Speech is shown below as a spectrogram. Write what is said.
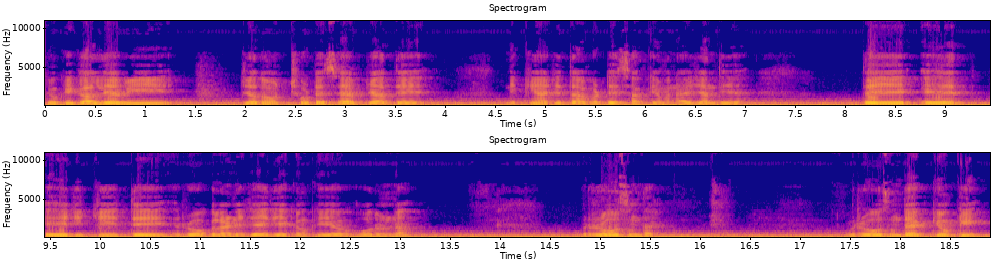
ਕਿਉਂਕਿ ਗੱਲ ਇਹ ਆ ਵੀ ਜਦੋਂ ਛੋਟੇ ਸਾਹਿਬਜ਼ਾਦੇ ਨਿੱਕੀਆਂ ਜਿੱਦਾਂ ਵੱਡੇ ਸਾਕੇ ਮਨਾਏ ਜਾਂਦੇ ਆ ਤੇ ਇਹ ਇਹ ਜੀ ਚੀਜ਼ ਤੇ ਰੋਕ ਲੈਣੀ ਚਾਹੀਦੀ ਹੈ ਕਿਉਂਕਿ ਉਹ- ਨਾ ਰੋਜ਼ ਹੁੰਦਾ ਹੈ। ਰੋਜ਼ ਹੁੰਦਾ ਕਿਉਂਕਿ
